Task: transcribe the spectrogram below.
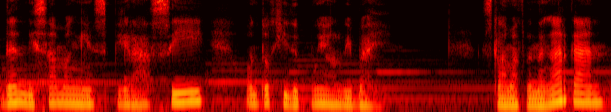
dan bisa menginspirasi untuk hidupmu yang lebih baik. Selamat mendengarkan.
